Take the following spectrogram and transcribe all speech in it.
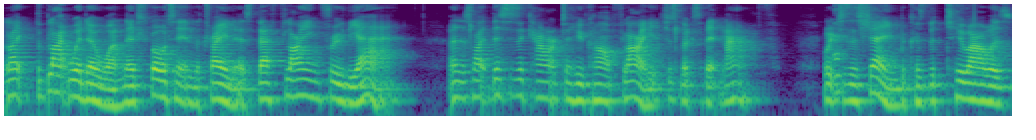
like the Black Widow one, they've spoiled it in the trailers. They're flying through the air. And it's like this is a character who can't fly. It just looks a bit naff. Which is a shame because the two hours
